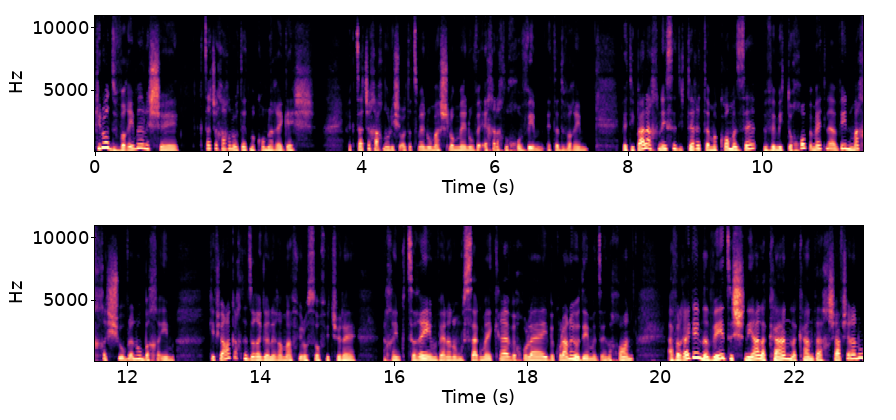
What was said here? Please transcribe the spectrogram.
כאילו הדברים האלה שקצת שכחנו לתת מקום לרגש, וקצת שכחנו לשאול את עצמנו מה שלומנו ואיך אנחנו חווים את הדברים, וטיפה להכניס יותר את המקום הזה, ומתוכו באמת להבין מה חשוב לנו בחיים. כי אפשר לקחת את זה רגע לרמה פילוסופית של אה, החיים קצרים, ואין לנו מושג מה יקרה וכולי, וכולנו יודעים את זה, נכון? אבל רגע, אם נביא את זה שנייה לכאן, לכאן ועכשיו שלנו,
